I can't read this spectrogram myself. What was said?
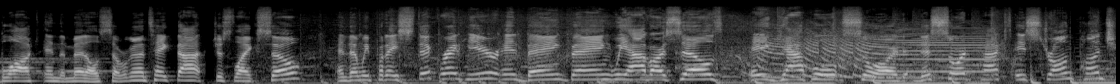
block in the middle. So we're to take that just like so. And then we put a stick right here and bang, bang, we have ourselves a Gapple sword. This sword packs a strong punch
